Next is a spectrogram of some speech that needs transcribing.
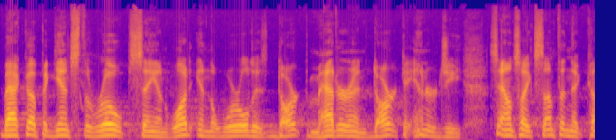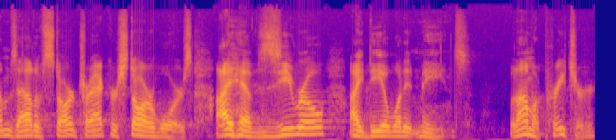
back up against the rope saying, What in the world is dark matter and dark energy? Sounds like something that comes out of Star Trek or Star Wars. I have zero idea what it means. But I'm a preacher,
